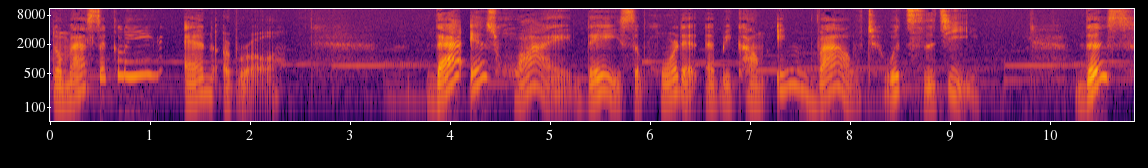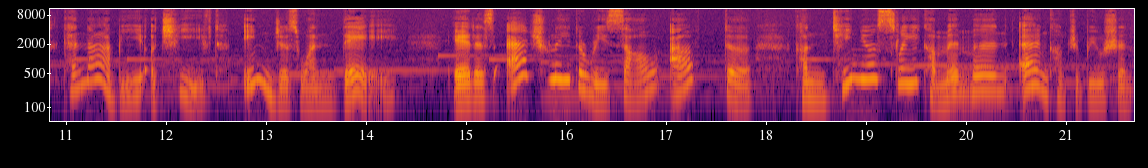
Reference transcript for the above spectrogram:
domestically and abroad. That is why they supported and become involved with Chi. This cannot be achieved in just one day. It is actually the result of the continuously commitment and contribution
